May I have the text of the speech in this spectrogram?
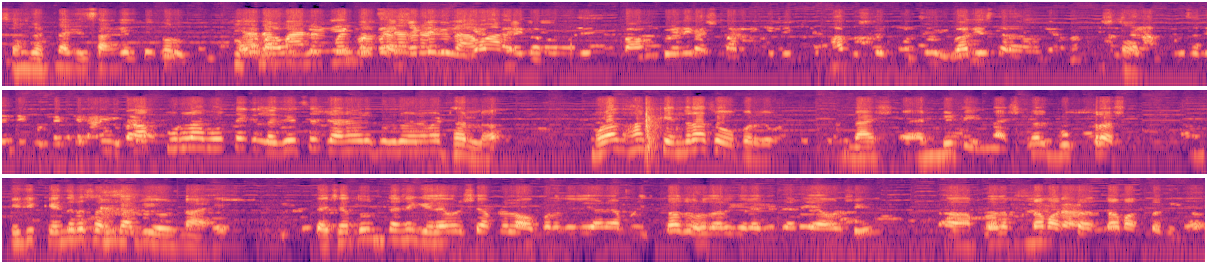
संघटना जे सांगेल ते करू. संघटनेचे दावा आहे. बावनकुळेने अशी मागणी केली की हा पुस्तक मोठं विभागीय स्तरावर घ्यावा विशेषतः नागपूरचा त्यांनी उल्लेख केला आणि विभाग नागपूरला बहुतेक लगेच जानेवारी फेब्रुवारीमध्ये ठरलं. मुळात हा केंद्राचा उपक्रम आहे. एनबीटी नॅशनल बुक ट्रस्ट ही जी केंद्र सरकारची योजना आहे त्याच्यातून त्यांनी गेल्या वर्षी आपल्याला ऑफर दिली आणि आपण इतका जोरदार केला की त्यांनी यावर्षी आपल्याला न मागता न मागता दिलं.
